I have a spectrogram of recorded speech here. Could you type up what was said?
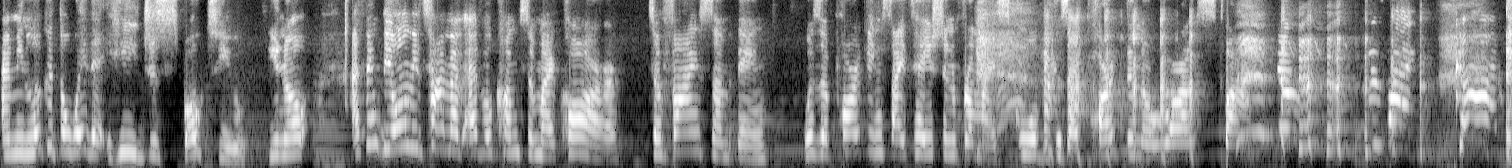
I mean, look at the way that He just spoke to you. You know, I think the only time I've ever come to my car to find something was a parking citation from my school because I parked in the wrong spot. Know, it's like, God, we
